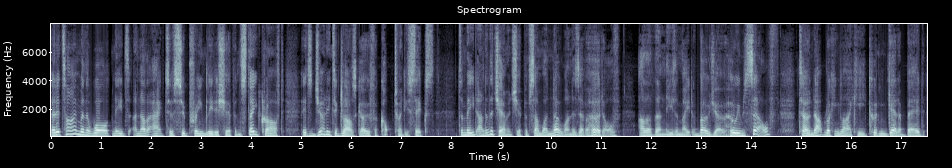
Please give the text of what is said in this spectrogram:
At a time when the world needs another act of supreme leadership and statecraft, it's journeyed to Glasgow for COP26 to meet under the chairmanship of someone no one has ever heard of, other than he's a mate of Bojo, who himself turned up looking like he couldn't get a bed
